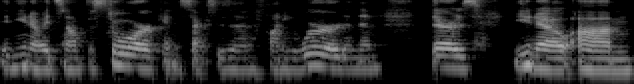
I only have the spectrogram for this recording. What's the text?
And you know it's not the stork and sex isn't a funny word. And then there's you know um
